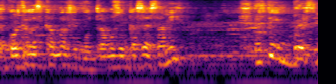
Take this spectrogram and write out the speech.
¿Te acuerdas las cámaras que encontramos en casa de Sammy? Este imbécil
